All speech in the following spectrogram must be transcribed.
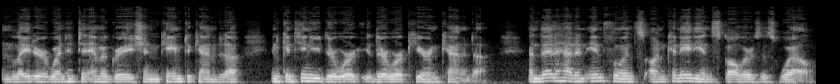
later went into emigration, came to Canada, and continued their work, their work here in Canada, and then had an influence on Canadian scholars as well.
